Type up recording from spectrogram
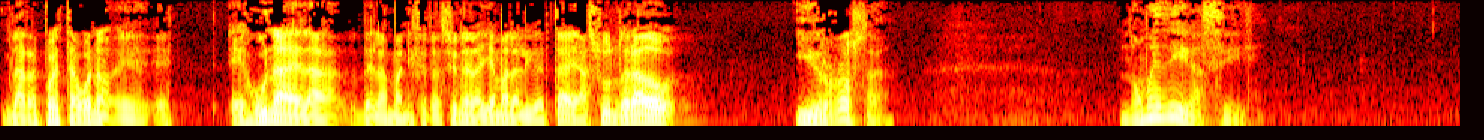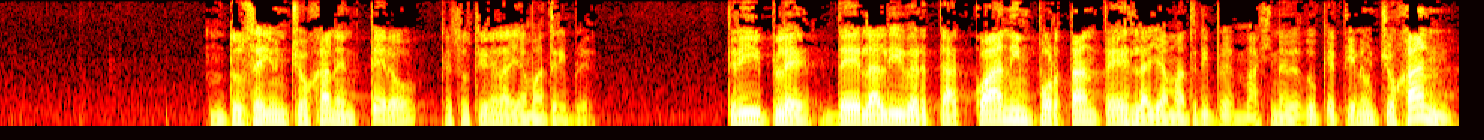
la respuesta, bueno, es, una de, de, las manifestaciones de la llama a la libertad, es azul, dorado y rosa. No me digas sí. Entonces hay un choján entero que sostiene la llama triple. Triple de la libertad. ¿Cuán importante es la llama triple? Imagínate tú que tiene un choján.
